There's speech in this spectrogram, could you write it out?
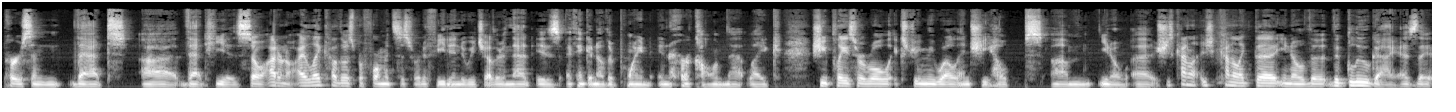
person that uh that he is. So i don't know. I like how those performances sort of feed into each other and that is i think another point in her column that like she plays her role extremely well and she helps um you know uh, she's kind of she's kind of like the you know the the glue guy as the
